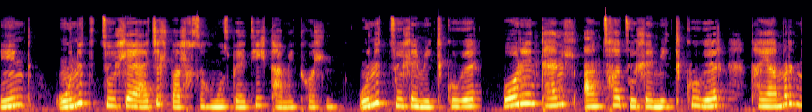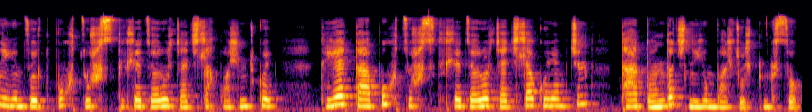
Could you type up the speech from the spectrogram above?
энд үнэт зүйлээ ажил болгосон хүмүүс байдгийг та мэдэх болно. Үнэт зүйлээ мэдхгүйгээр өөрийн танил онцгой зүйлээ мэдхгүйгээр та ямар нэгэн зүйлд бүх зүрх сэтгэлээ зориулж ажиллах боломжгүй. Тэгээд та бүх зүрх сэтгэлээ зориулж ажиллаагүй юм чинь та дундаж нэгэн болж үлдэнэ гэсэн үг.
